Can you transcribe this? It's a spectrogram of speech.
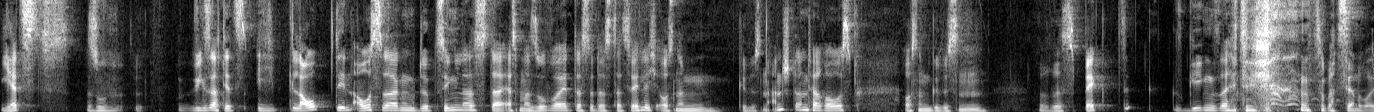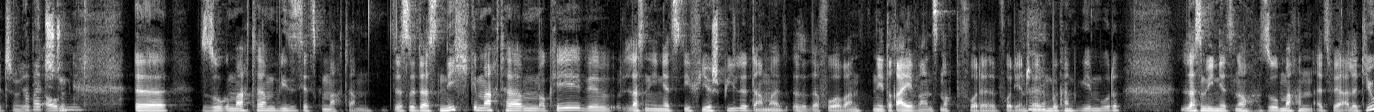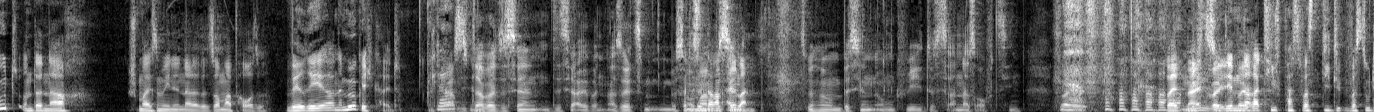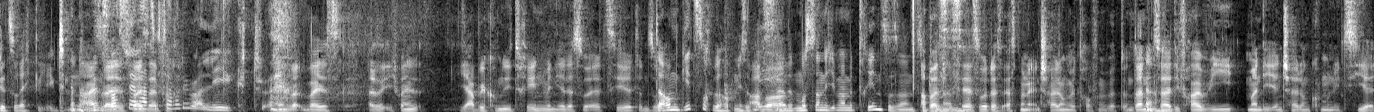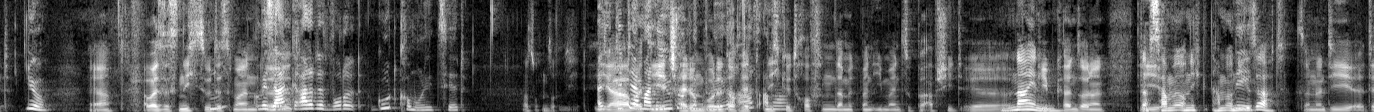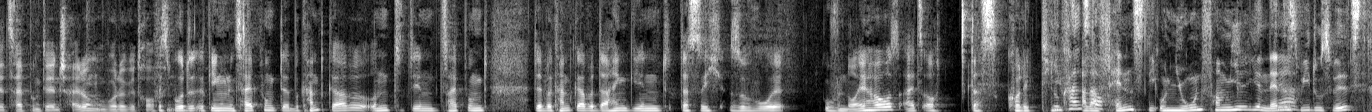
jetzt, so wie gesagt, jetzt, ich glaube den Aussagen Dirk Zinglers da erstmal so weit, dass er das tatsächlich aus einem gewissen Anstand heraus, aus einem gewissen Respekt gegenseitig, Sebastian rollt schon wieder Aber die Augen, äh, so gemacht haben, wie sie es jetzt gemacht haben. Dass sie das nicht gemacht haben, okay, wir lassen ihn jetzt die vier Spiele damals, also davor waren, nee, drei waren es noch, bevor, der, bevor die Entscheidung bekannt gegeben wurde, lassen wir ihn jetzt noch so machen, als wäre alle gut und danach schmeißen wir ihn in der Sommerpause. Wäre ja eine Möglichkeit. Klar. Ja, aber das ist ja, das ist ja albern. Also jetzt müssen wir mal ein daran bisschen, albern? jetzt müssen wir mal ein bisschen irgendwie das anders aufziehen. Weil, Weil Nein, nicht zu weil- dem weil- Narrativ passt, was, die, was du dir zurechtgelegt hast. nein, weil es, Sebastian weil hat es sich einfach, überlegt. nein, weil, weil es, also ich meine, ja, bekommen die Tränen, wenn ihr das so erzählt und so. Darum geht es doch überhaupt nicht, Sebastian. Aber- das muss doch nicht immer mit Tränen zusammen zu aber es tun ist haben. ja so, dass erstmal eine Entscheidung getroffen wird. Und dann Ja. ist halt die Frage, wie man die Entscheidung kommuniziert. Ja. Ja, aber es ist nicht so, dass man. Und wir sagen äh, gerade, das wurde gut kommuniziert. Aus unserer Sicht. Also ja, aber die Entscheidung wurde doch jetzt nicht getroffen, damit man ihm einen super Abschied äh, Nein. geben kann, sondern die, Das haben wir auch nicht, haben wir auch nie Nee. gesagt. sondern die, äh, der Zeitpunkt der Entscheidung wurde getroffen. Es, wurde, es ging um den Zeitpunkt der Bekanntgabe und den Zeitpunkt der Bekanntgabe dahingehend, dass sich sowohl Uwe Neuhaus als auch das Du Kollektiv kannst aller Fans, die Union-Familie, nenn Ja. es wie du es willst,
